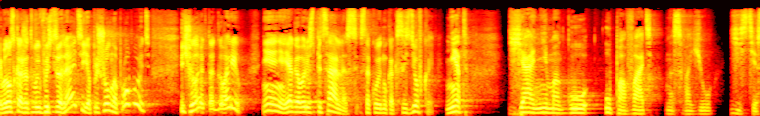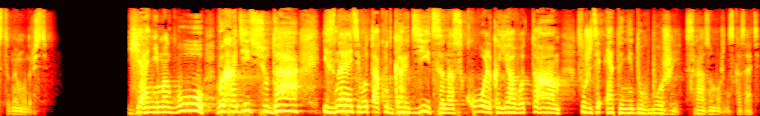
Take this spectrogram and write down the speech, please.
И потом скажет, вы представляете, я пришел на проповедь, и человек так говорил. Не-не-не, я говорю специально, с, с такой, ну как, с издевкой. Нет, я не могу уповать на свою естественную мудрость. Я не могу выходить сюда и, знаете, вот так вот гордиться, насколько я вот там. Слушайте, это не Дух Божий, сразу можно сказать.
